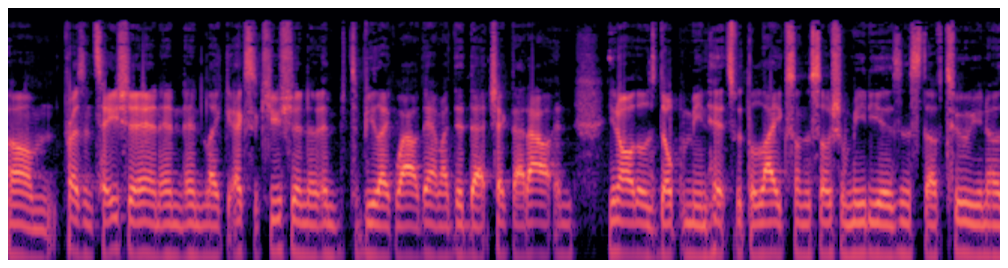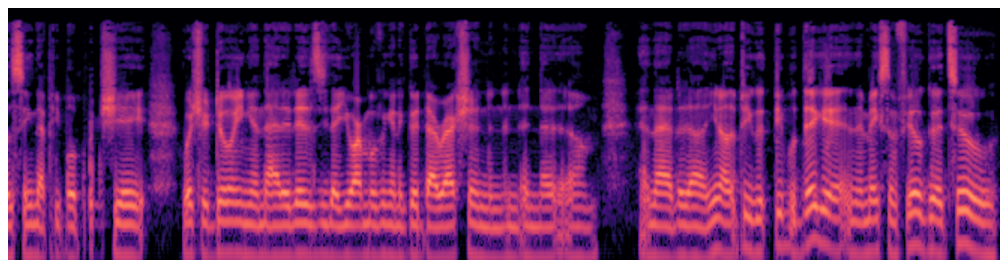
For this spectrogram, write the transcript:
um presentation and and like execution and to be like wow damn I did that check that out. And you know all those dopamine hits with the likes on the social medias and stuff too you know seeing that people appreciate what you're doing and that it is that you are moving in a good direction and and, and that um and that uh, you know the people people dig it and it makes them feel good too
